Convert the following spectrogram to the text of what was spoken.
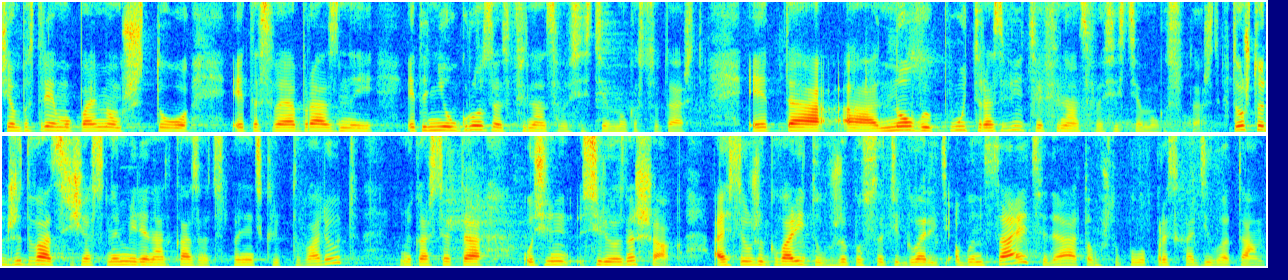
чем быстрее мы поймем, что это своеобразный, это не угроза финансовой системы государств, это а, новый путь развития финансовой системы государств. То, что G20 сейчас намеренно отказывается от понятия криптовалют, мне кажется, это очень серьезный шаг. А если уже говорить, уже, по сути, говорить об инсайте, да, о том, что было, происходило там,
